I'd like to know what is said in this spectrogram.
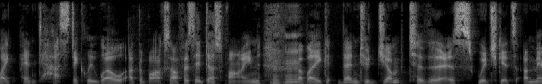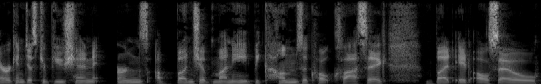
like fantastically well at the box office. It does fine. Mm-hmm. But like then to jump to this, which gets American distribution, earns a bunch of money, becomes a cult classic, but it also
